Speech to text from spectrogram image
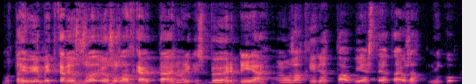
Mutta hyvin pitkälle, jos osaat, jos osaat käyttää esimerkiksi Wordia, osaat kirjoittaa viestejä tai osaat niin kuin,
